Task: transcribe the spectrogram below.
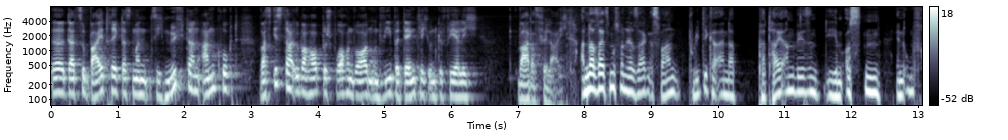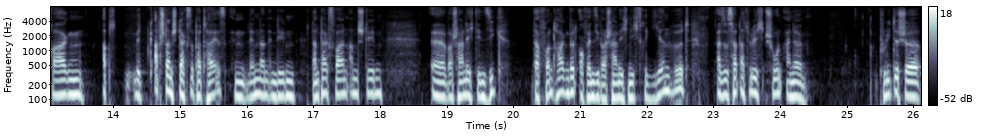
äh, dazu beiträgt, dass man sich nüchtern anguckt, was ist da überhaupt besprochen worden und wie bedenklich und gefährlich war das vielleicht. Andererseits muss man ja sagen, es waren Politiker einer Partei anwesend, die im Osten in Umfragen ab, mit Abstand stärkste Partei ist, in Ländern, in denen Landtagswahlen anstehen, äh, wahrscheinlich den Sieg davontragen wird, auch wenn sie wahrscheinlich nicht regieren wird. Also es hat natürlich schon eine politische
